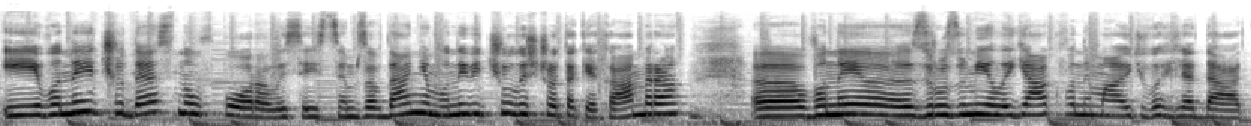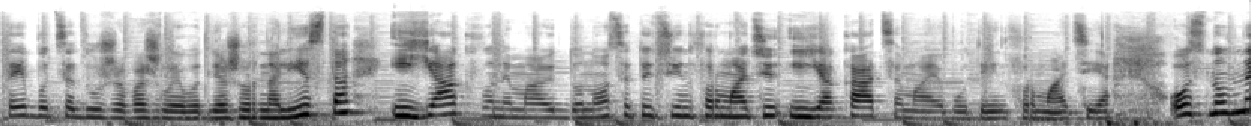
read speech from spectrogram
І вони чудесно впоралися із цим завданням. Вони відчули, що таке камера. Е, Вони зрозуміли, як вони мають виглядати, бо це дуже важливо для журналіста, і як вони мають доносити цю інформацію, і яка це має бути інформація. Основне,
